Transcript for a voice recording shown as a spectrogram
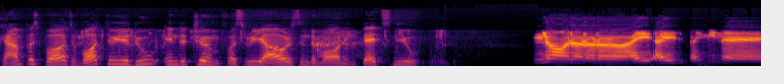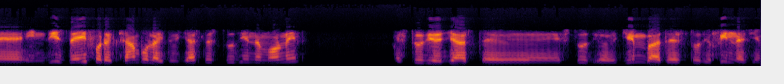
campus board? What do you do in the gym for three hours in the morning? That's new. No, no, no, no, no. I, I, I mean, uh, in this day, for example, I do just a studio in the morning. A studio, just uh, studio gym, but a studio fitness gym.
